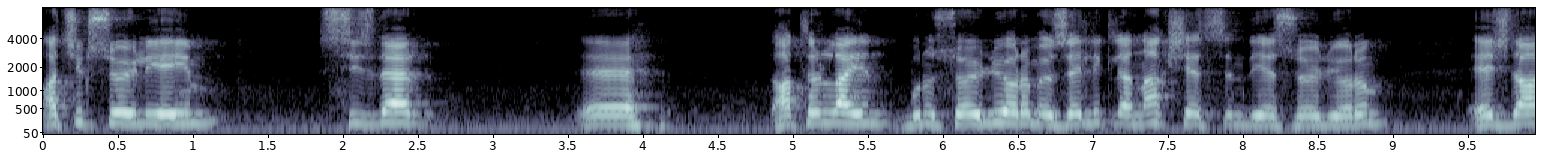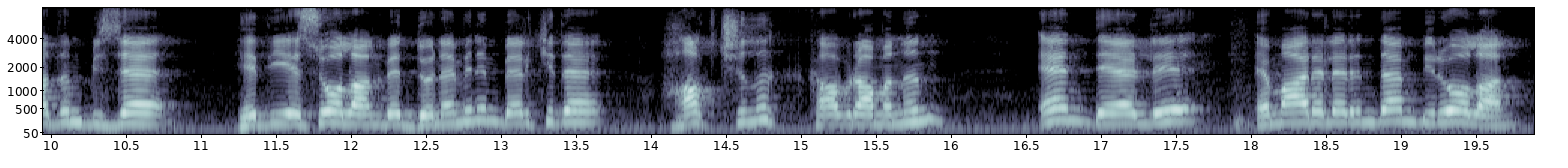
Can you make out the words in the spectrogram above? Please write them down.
Açık söyleyeyim, sizler e, hatırlayın bunu söylüyorum özellikle nakşetsin diye söylüyorum. Ecdadım bize hediyesi olan ve döneminin belki de halkçılık kavramının en değerli emarelerinden biri olan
